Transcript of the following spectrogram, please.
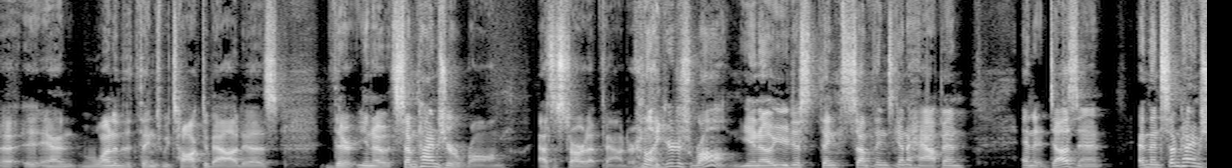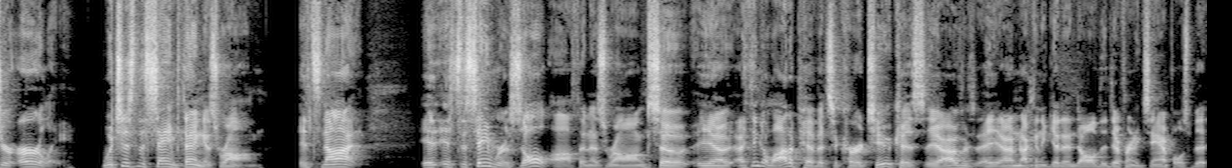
uh, and one of the things we talked about is there. You know, sometimes you're wrong as a startup founder. like you're just wrong. You know, you just think something's going to happen, and it doesn't. And then sometimes you're early, which is the same thing as wrong. It's not it, it's the same result often as wrong. So, you know, I think a lot of pivots occur too, because you know, I was, I'm not going to get into all the different examples, but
